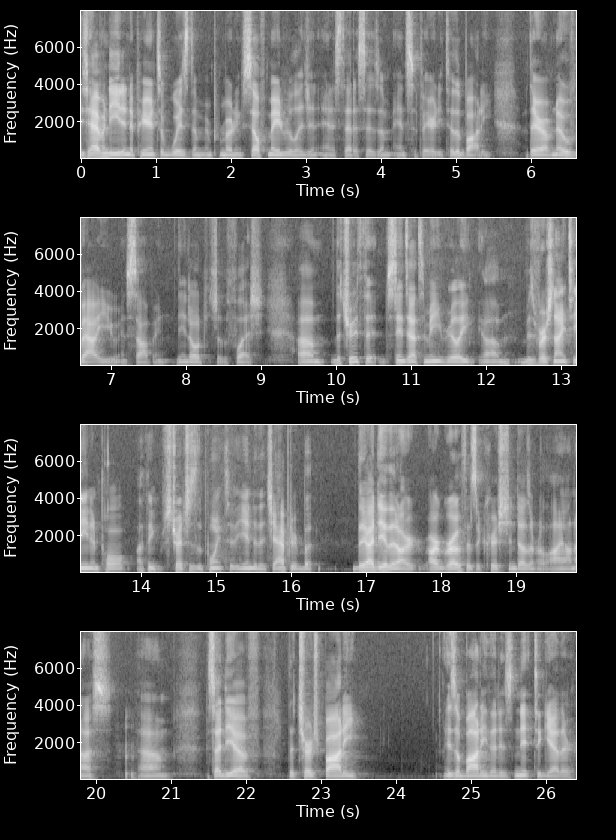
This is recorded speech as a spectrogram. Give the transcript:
These have indeed an appearance of wisdom in promoting self made religion and asceticism and severity to the body, but they are of no value in stopping the indulgence of the flesh. Um, the truth that stands out to me really um, is verse 19, and Paul, I think, stretches the point to the end of the chapter. But the idea that our, our growth as a Christian doesn't rely on us, um, this idea of the church body is a body that is knit together,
